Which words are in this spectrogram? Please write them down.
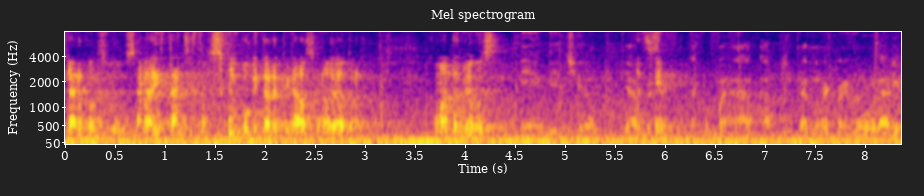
Claro, con su sana distancia, estamos un poquito retirados uno de otro. ¿Cómo andas, mi Agus? Bien, bien chido. Ya, ¿Al pues, 100? Acopa- a- aplicándome con el nuevo horario.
